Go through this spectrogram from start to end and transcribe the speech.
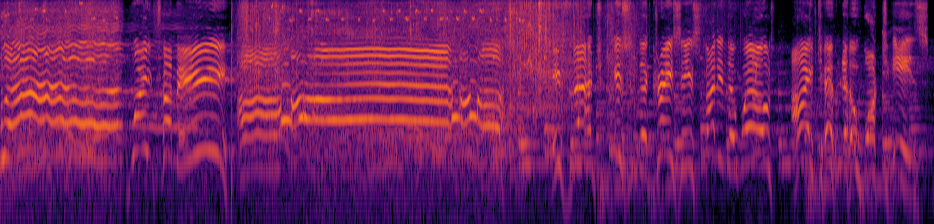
Whoa! Wait for me! Ah! If that isn't the craziest fun in the world, I don't know what is.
